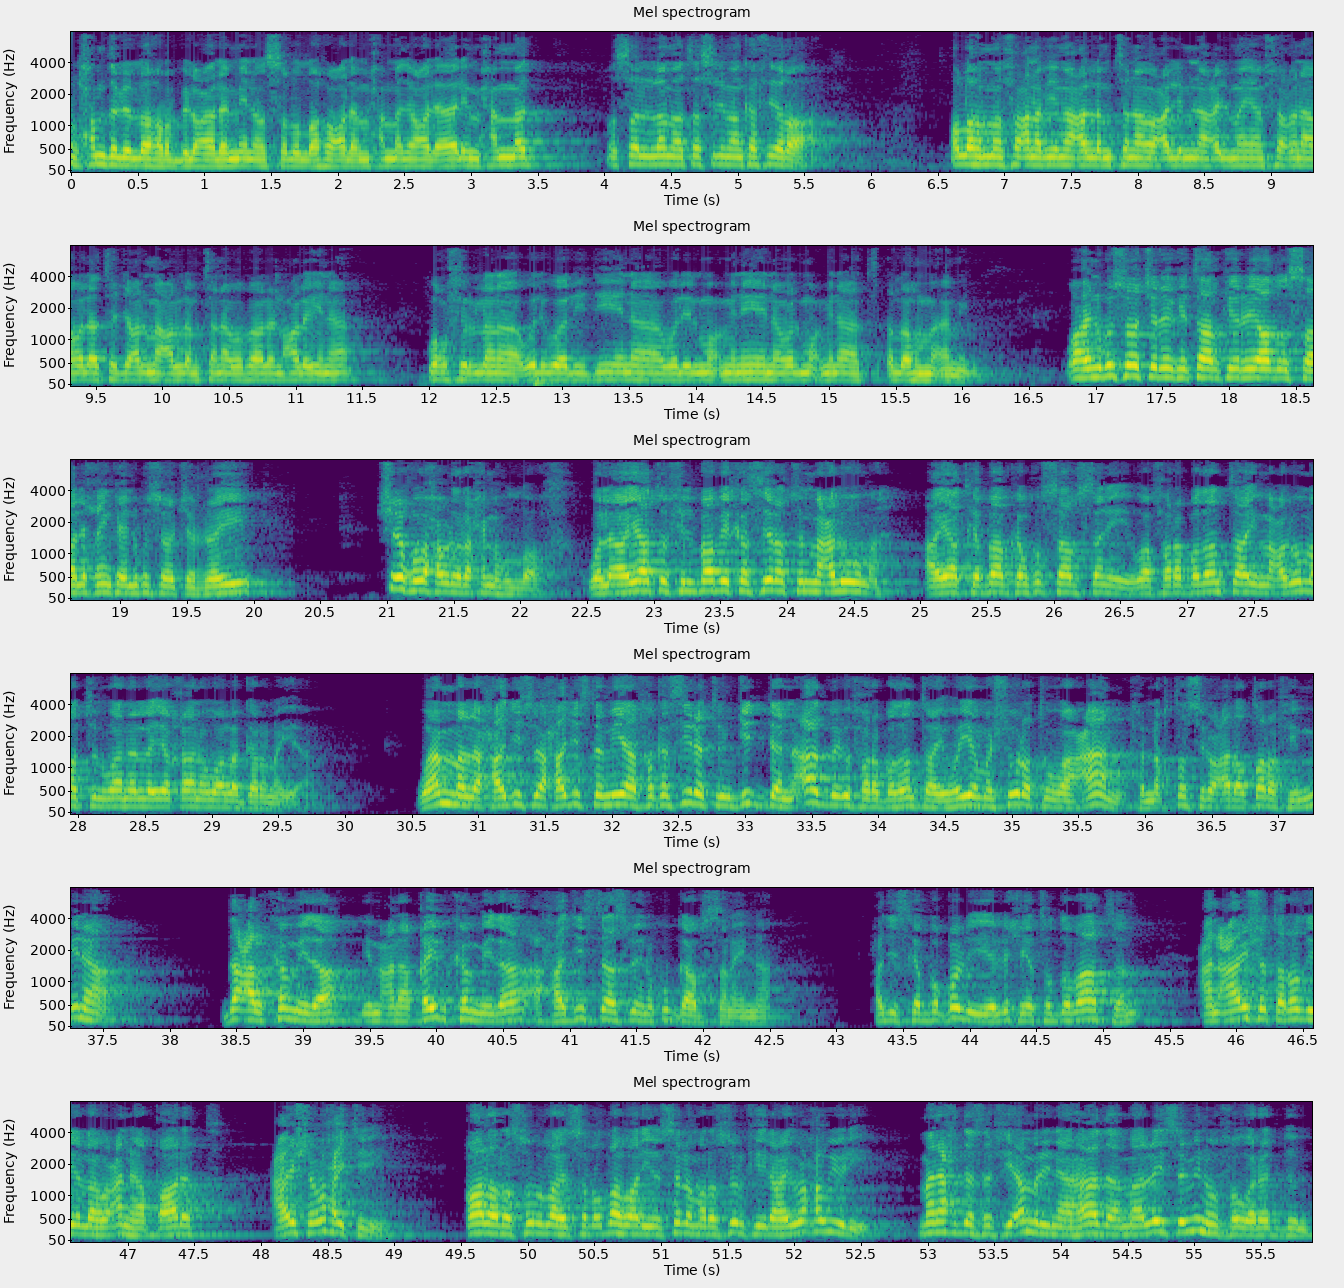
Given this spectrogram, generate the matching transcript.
alxamdu lilaah rab alcaalamiin w sala allahu cala muxamed wcala aali muxamed w salama tasliima kasiira allahuma anfacna bima callamtana wcallimna cilma yanfacuna wla tajcal ma callamtana wbalan calayna wاغfir lana waliwaalidina walilmu'miniina walmu'minaat allahuma aamiin waxaynu ku soo jirray kitaabkii riyaad saalixiinkaynu ku soo jirray sheikhu waxau uhi raximah llah walaayaatu fi lbaabi kasiirat macluuma aayaadka baabkan ku saabsani waa fara badan tahay macluumatun waana la yaqaano waa la garanaya wa ama alaxaadiisu axaadiista miyaa fakasiiratun jiddan aad bay u fara badan tahay. Wahiya mashhuuratun waa caan fanaqtasiru calaa tarafin minha. Dacal ka mida bimacnaa qayb ka mida axaadiistaas baynu ku gaabsanaynaa xadiiska boqol iyo lix iyo toddobaatan can caaishata radia allahu canha qaalat caaisha waxay tidhi qaala rasuulu llaahi sala allahu aleyh wasalam rasuulka ilaahay waxau yidhi man axdasa fii amrina haada maa laysa minhu fahuwa raddun.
